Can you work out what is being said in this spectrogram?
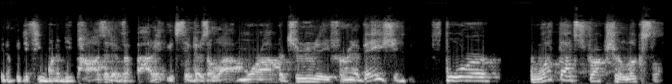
you know, if you want to be positive about it, you'd say there's a lot more opportunity for innovation for what that structure looks like.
